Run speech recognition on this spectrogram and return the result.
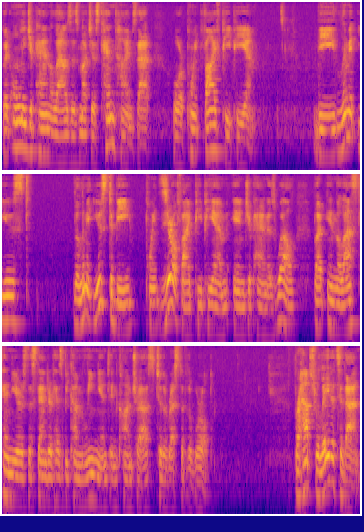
but only Japan allows as much as 10 times that, or 0.5 ppm. The limit used the limit used to be 0.05 ppm in Japan as well, but in the last 10 years the standard has become lenient in contrast to the rest of the world. Perhaps related to that,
